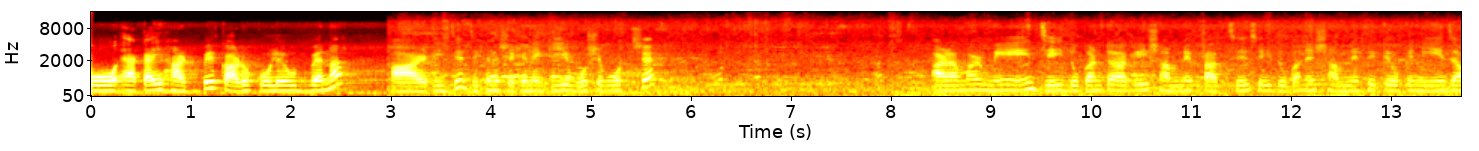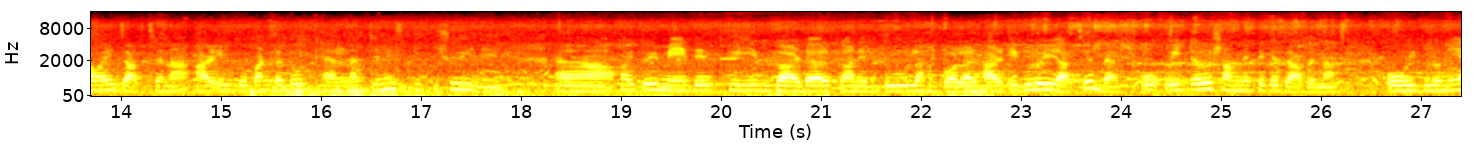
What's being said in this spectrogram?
ও একাই হাঁটবে, কারও কোলে উঠবে না। আর এই যে যেখানে সেখানে গিয়ে বসে পড়ছে আর আমার মেয়ে যেই দোকানটা আগেই সামনে পাচ্ছে, সেই দোকানের সামনে থেকে ওকে নিয়ে যাওয়াই যাচ্ছে না। আর এই দোকানটাতে ওর খেলনার জিনিস কিছুই নেই। হয়তো এই মেয়েদের ক্লিপ, গার্ডার, কানের দুল, গলার হার এগুলোই আছে, ব্যাস। ও ওইটারও সামনে থেকে যাবে না। ও ওইগুলো নিয়ে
